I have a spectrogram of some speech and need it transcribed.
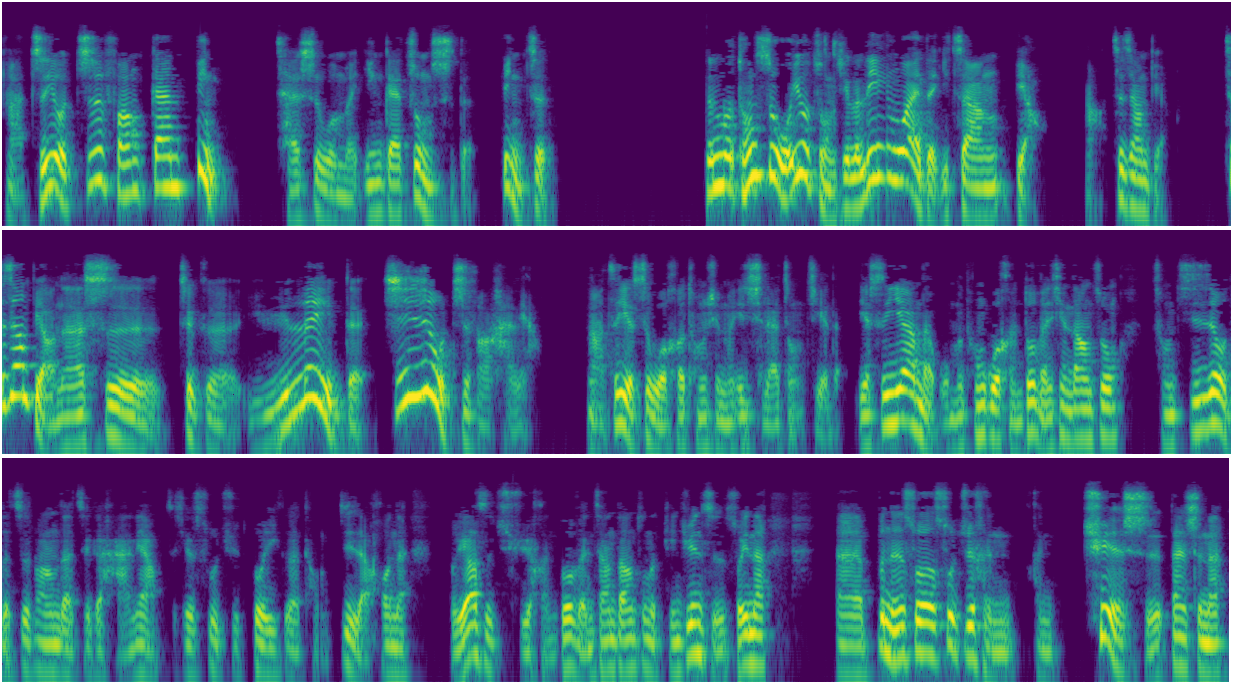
啊，只有脂肪肝病才是我们应该重视的病症。那么同时，我又总结了另外的一张表啊，这张表这张表呢是这个鱼类的肌肉脂肪含量啊，这也是我和同学们一起来总结的，也是一样的。我们通过很多文献当中，从肌肉的脂肪的这个含量这些数据做一个统计，然后呢，主要是取很多文章当中的平均值，所以呢，呃，不能说数据很很确实，但是呢，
